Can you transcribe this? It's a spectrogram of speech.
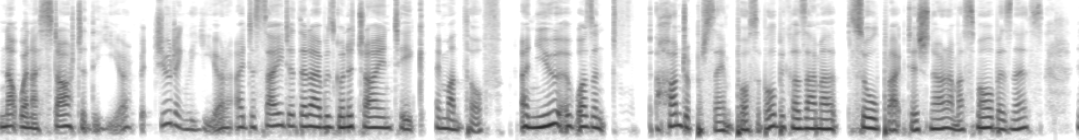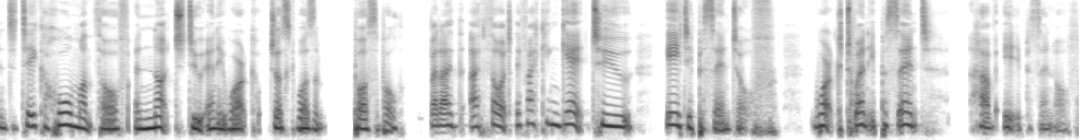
not when I started the year, but during the year, I decided that I was going to try and take a month off. I knew it wasn't 100% possible because I'm a sole practitioner, I'm a small business, and to take a whole month off and not do any work just wasn't possible. But I, I thought if I can get to 80% off, work 20%, have 80% off.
